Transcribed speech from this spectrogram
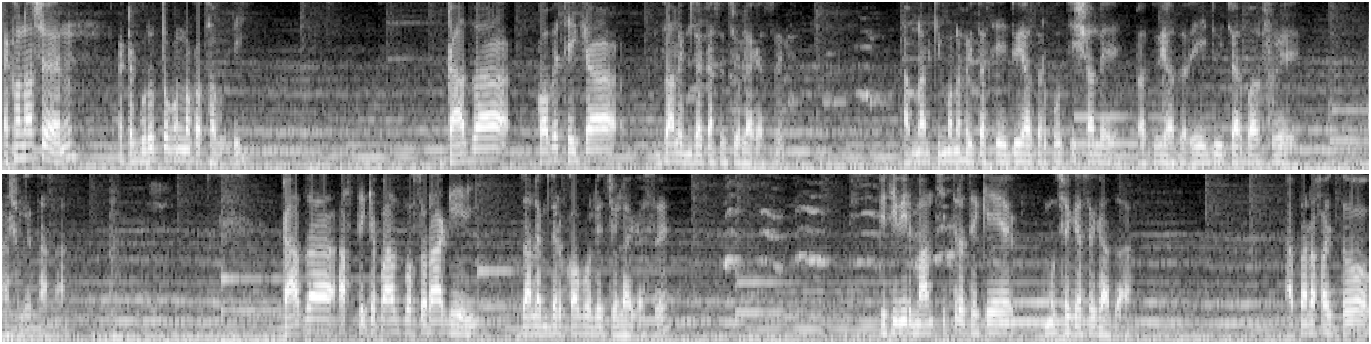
এখন আসেন একটা গুরুত্বপূর্ণ কথা বলি। গাজা কবে থেকে জালিমদের কাছে চলে গেছে? আপনার কি মনে হইতাছে এই দুই হাজার পঁচিশ সালে বা দুই হাজার, এই দুই চার বছরে আসলে তা না? গাজা আজ থেকে পাঁচ বছর আগেই জালেমদের কবলে চলে গেছে। পৃথিবীর মানচিত্র থেকে মুছে গেছে গাজা। আপনারা হয়তো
